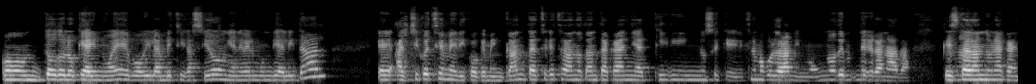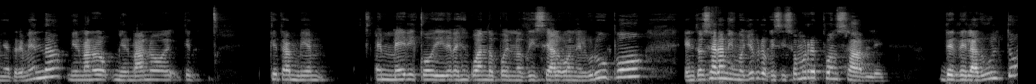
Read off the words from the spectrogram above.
con todo lo que hay nuevo y la investigación y a nivel mundial y tal. Eh, al chico este médico que me encanta, este que está dando tanta caña, Spirin, no sé qué, es que no me acuerdo ahora mismo, uno de, de Granada, que está dando una caña tremenda. Mi hermano, mi hermano eh, que, que también es médico y de vez en cuando pues nos dice algo en el grupo. Entonces ahora mismo yo creo que si somos responsables desde el adulto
